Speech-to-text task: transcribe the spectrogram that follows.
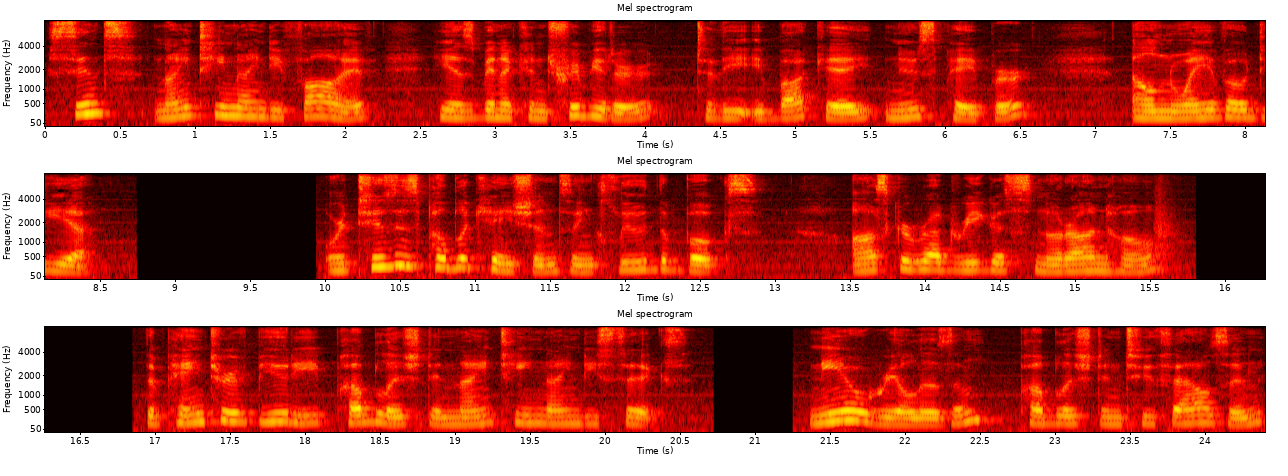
Since 1995, he has been a contributor to the Ibague newspaper El Nuevo Dia. Ortiz's publications include the books Oscar Rodriguez Naranjo, The Painter of Beauty, published in 1996, Neorealism, published in 2000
